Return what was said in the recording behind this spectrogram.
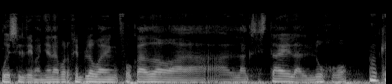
Pues el de mañana, por ejemplo, va enfocado al lifestyle, al lujo. Ok.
